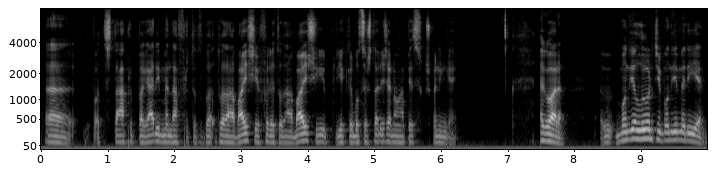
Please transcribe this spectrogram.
uh, pode estar a propagar e mandar a fruta toda, toda abaixo e a folha toda abaixo e, e acabou-se a história e já não há pêssegos para ninguém. Agora, bom dia Lourdes e bom dia Maria.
